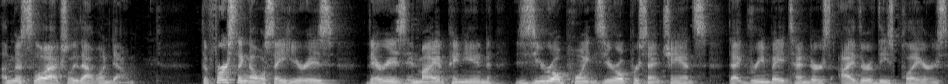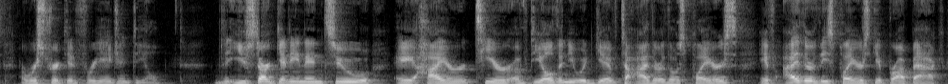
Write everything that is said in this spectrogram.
I'm going to slow actually that one down. The first thing I will say here is there is, in my opinion, 0.0% chance that Green Bay tenders either of these players a restricted free agent deal. You start getting into a higher tier of deal than you would give to either of those players. If either of these players get brought back,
